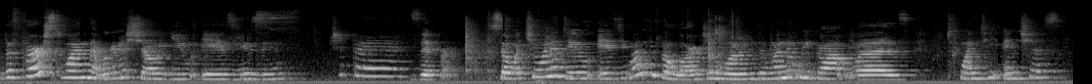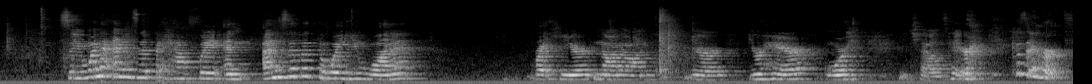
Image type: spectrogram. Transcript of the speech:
the first one that we're going to show you is using zipper. Zipper. So what you want to do is you want to get the larger one. The one that we got was 20 inches. So you want to unzip it halfway and unzip it the way you want it right here, not on your your hair or your child's hair because it hurts.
